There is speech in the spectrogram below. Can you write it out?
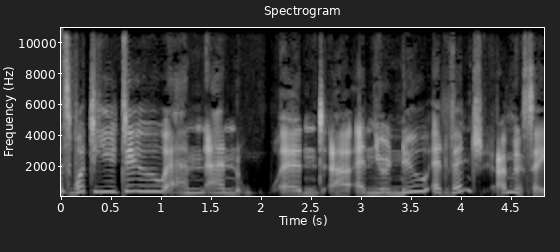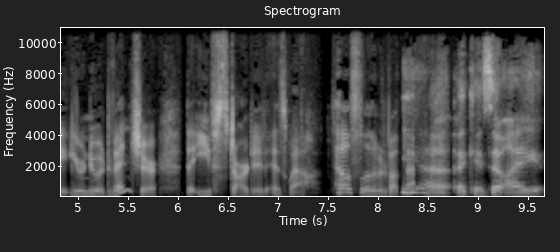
is what do you do and and and uh, and your new adventure? I'm going to say your new adventure that you've started as well. Tell us a little bit about that. Yeah. Okay. So I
